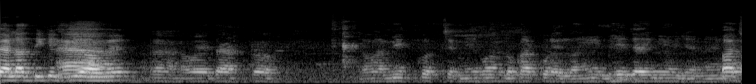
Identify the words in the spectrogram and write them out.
বেলার দিকে কি হবে। ওয়েদার তো আবার মেঘ করছে মেঘ অন্ধকার করে এলো আমি ভেজাইনি ওই জন্য। আজ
